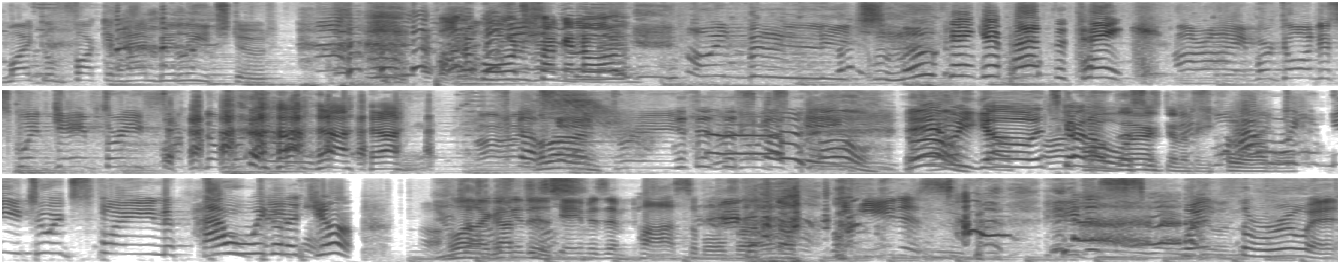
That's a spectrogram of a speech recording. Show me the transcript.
Michael fucking Hamby Leech, dude. Bottom hole, sucking hole. Always been a leech. Moo can't get past the tank. All right, we're going to Squid Game 3, fuck number 2. Right, Hold on. This is the scuff. Oh, here oh, we go. It's gonna oh, work. This is gonna be horrible. How are we, how are we gonna jump? Jump? Hold on, I got This this. game is impossible, bro. he just he just went through it.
